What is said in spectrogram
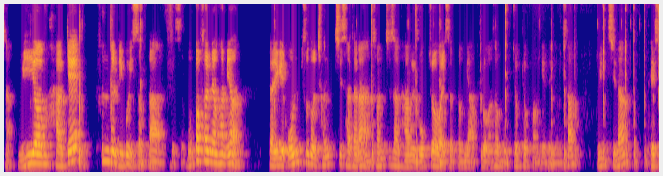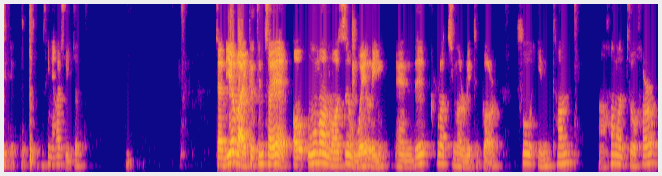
자, 위험하게 흔들리고 있었다. 그래서 문법 설명하면 자, 이게 onto도 전치사잖아. 전치사 다음에 목적어가 있었던 게 앞으로 가서 목적격 관계 대명사 위치나 대시 됐고 생략할 수 있죠. 자, nearby 그 근처에 a woman was wailing and clutching a little girl who in turn uh, hung on to her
